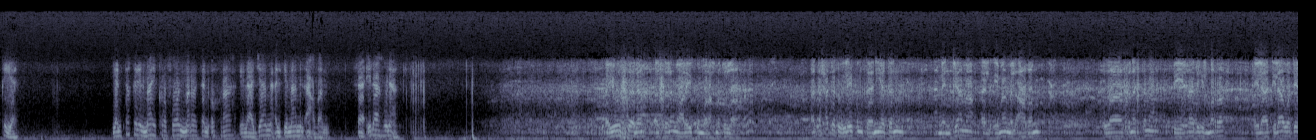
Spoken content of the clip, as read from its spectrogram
الشرقية ينتقل الميكروفون مرة أخرى إلى جامع الإمام الأعظم. فإلى هناك. أيها السادة السلام عليكم ورحمة الله. أتحدث إليكم ثانية من جامع الإمام الأعظم وسنستمع في هذه المرة إلى تلاوة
